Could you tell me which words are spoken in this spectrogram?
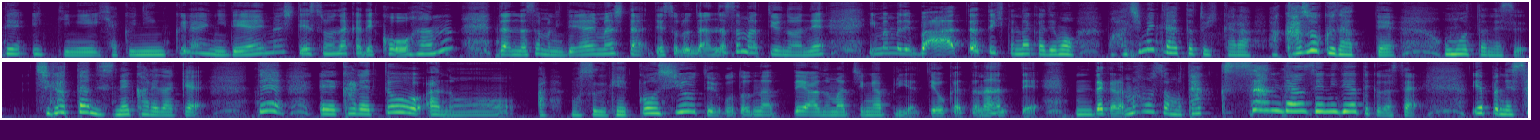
で、一気に100人くらいに出会いまして、その中で後半、旦那様に出会いました。で、その旦那様っていうのはね、今までバーって会ってきた中でも、初めて会った時から、あ、家族だって思ったんです。違ったんですね、彼だけ。で、えー彼と、あのーあ、もうすぐ結婚しようということになって、あの、マッチングアプリやってよかったなって。だから、真帆さんもたくさん男性に出会ってください。やっぱね、30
